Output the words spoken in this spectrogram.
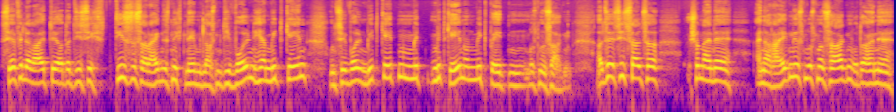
sehr viele Leute, oder die sich dieses Ereignis nicht nehmen lassen. Die wollen hier mitgehen und sie wollen mitgehen, mit, mitgehen und mitbeten, muss man sagen. Also es ist also schon eine, ein Ereignis, muss man sagen, oder eine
